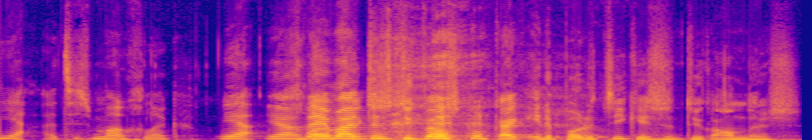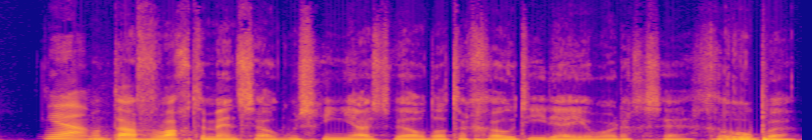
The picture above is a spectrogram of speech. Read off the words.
ja, het is mogelijk. Ja, ja nee, maar het is natuurlijk wel. Kijk, in de politiek is het natuurlijk anders. Ja. Want daar verwachten mensen ook misschien juist wel dat er grote ideeën worden gezegd, geroepen.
